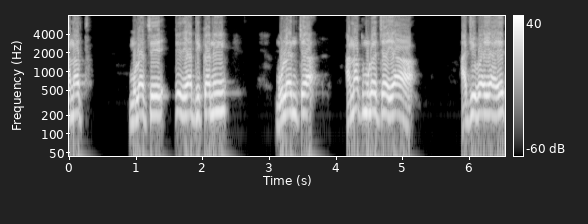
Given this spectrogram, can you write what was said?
अनाथ मुलाचे या ठिकाणी मुलांच्या अनाथ मुलाच्या या आजीबाई आहेत.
